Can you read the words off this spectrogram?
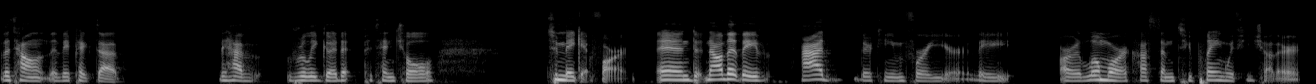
the talent that they picked up they have really good potential to make it far. And now that they've had their team for a year, they are a little more accustomed to playing with each other.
